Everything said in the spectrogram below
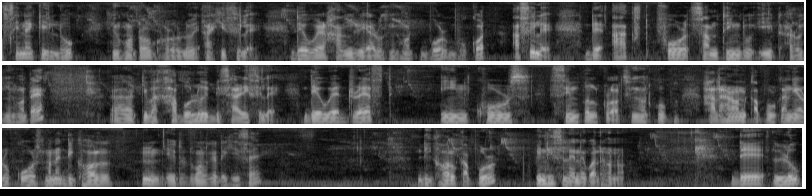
অচিনাকি লোক সিহঁতৰ ঘৰলৈ আহিছিলে। দে ৱেৰ হাংগ্ৰি আৰু সিহঁত বৰ ভোকত আছিলে। দে আক্সড ফৰ ছামথিং টু ইট আৰু সিহঁতে কিবা খাবলৈ বিচাৰিছিলে। They were dressed in coarse simple cloth সিহঁত খুব সাধাৰণ কাপোৰ কানি আৰু কোৰ্চ মানে দীঘল। এইটো তোমালোকে দেখিছে। দীঘল কাপোৰ পিন্ধিছিলে এনেকুৱা ধৰণৰ। They look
